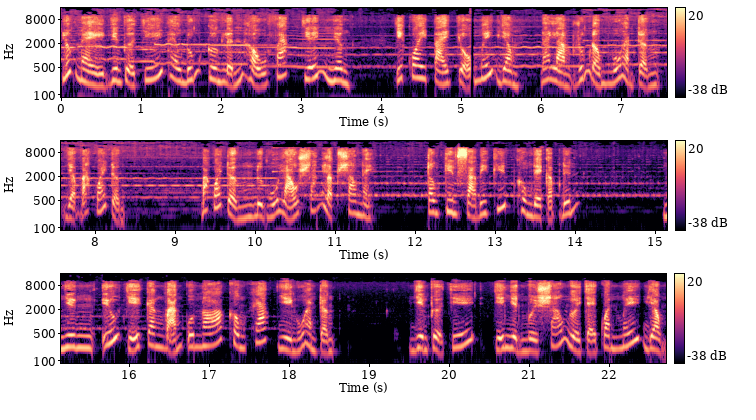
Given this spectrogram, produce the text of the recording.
Lúc này, viên thừa chí theo đúng cương lĩnh hậu phát chế nhân, chỉ quay tại chỗ mấy vòng đã làm rúng động ngũ hành trận và bát quái trận. Bát quái trận được ngũ lão sáng lập sau này. Trong kim xà bí kiếp không đề cập đến, nhưng yếu chỉ căn bản của nó không khác gì ngũ hành trận. Viên thừa chí chỉ nhìn 16 người chạy quanh mấy vòng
